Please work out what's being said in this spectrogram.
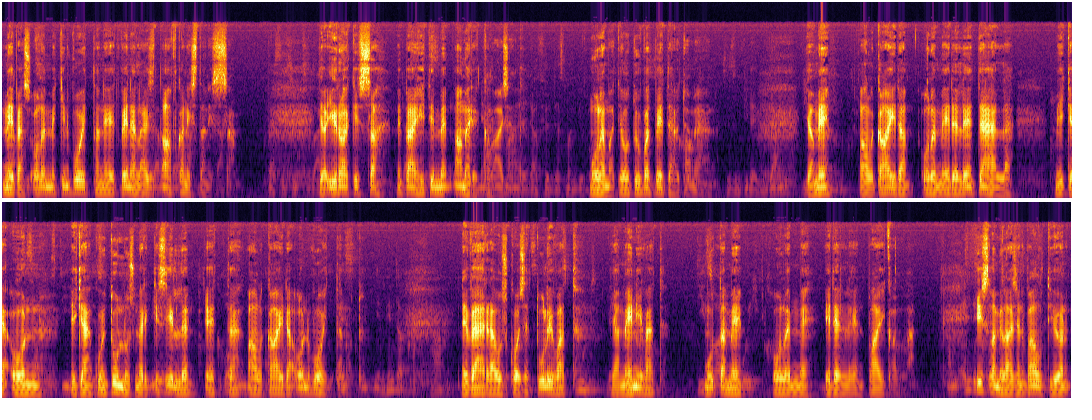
mepäs olemmekin voittaneet venäläiset Afganistanissa. Ja Irakissa me päihitimme amerikkalaiset. Molemmat joutuivat vetäytymään. Ja me, Al-Qaida, olemme edelleen täällä, mikä on ikään kuin tunnusmerkki sille, että Al-Qaida on voittanut. Ne vääräuskoiset tulivat ja menivät, mutta me olemme edelleen paikalla. Islamilaisen valtion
